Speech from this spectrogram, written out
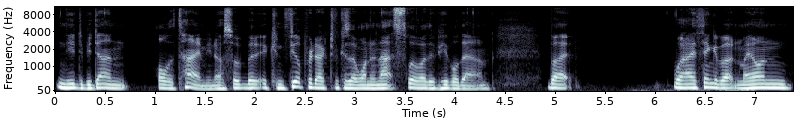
need to be done all the time, you know. So, but it can feel productive because I want to not slow other people down. But when I think about my own,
